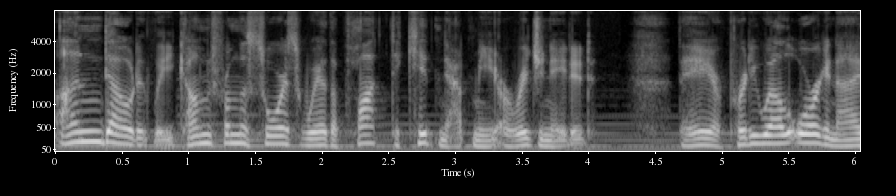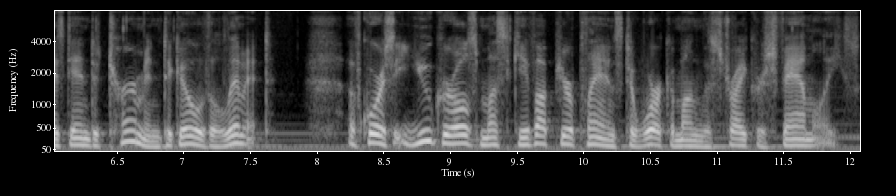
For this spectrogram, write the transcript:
undoubtedly comes from the source where the plot to kidnap me originated. They are pretty well organized and determined to go the limit. Of course, you girls must give up your plans to work among the strikers' families.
